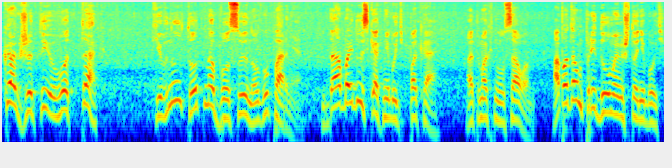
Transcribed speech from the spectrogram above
«Как же ты вот так?» Кивнул тот на босую ногу парня. «Да обойдусь как-нибудь пока», — отмахнулся он. а потом придумаем что-нибудь.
